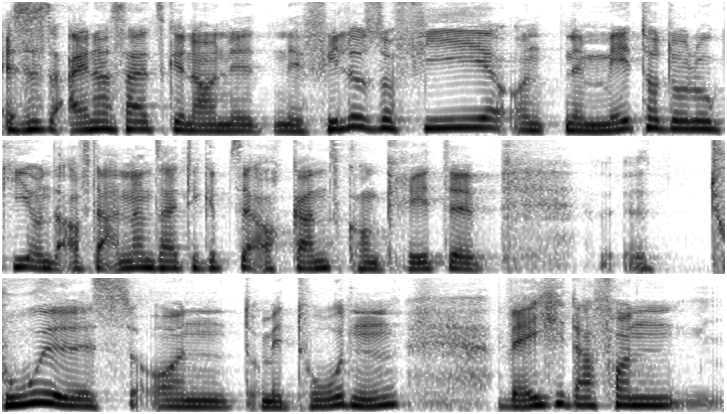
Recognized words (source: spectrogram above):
Es ist einerseits genau eine, eine Philosophie und eine Methodologie und auf der anderen Seite gibt es ja auch ganz konkrete äh, Tools und Methoden. Welche davon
